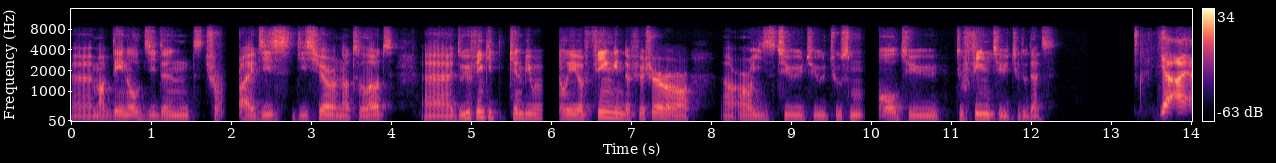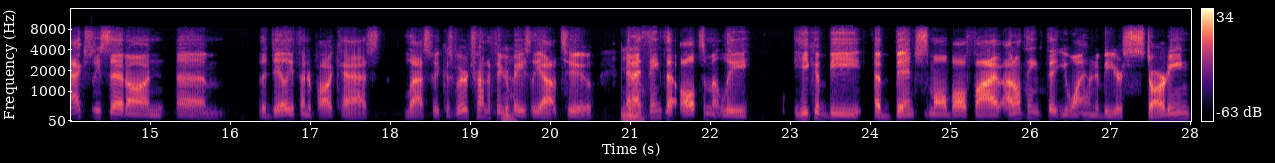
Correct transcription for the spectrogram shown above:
uh, Mark Daigneault didn't try this this year, not a lot. Uh, do you think it can be really a thing in the future, or or is too too too small to too thin to to do that? Yeah, I actually said on um, the Daily Thunder podcast last week because we were trying to figure yeah. Bazley out too, yeah. and I think that ultimately he could be a bench small ball five. I don't think that you want him to be your starting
